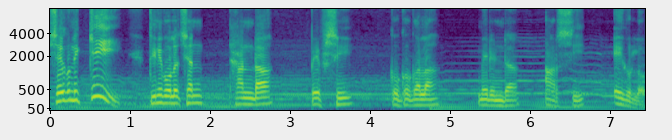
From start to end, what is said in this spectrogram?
সেগুলি কি? তিনি বলেছেন, ঠান্ডা, পেপসি, কোকোকলা, মেরিন্ডা, আরসি, এগুলো।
